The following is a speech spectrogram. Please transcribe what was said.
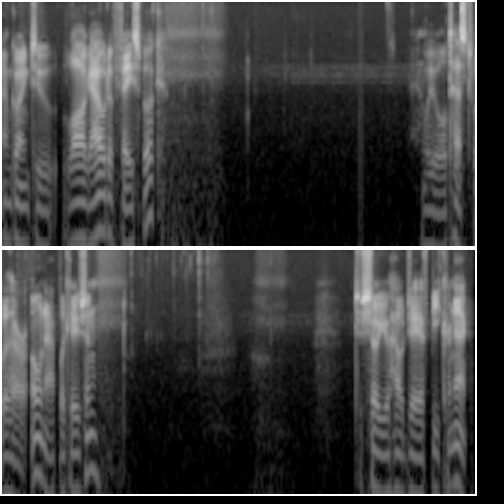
I'm going to log out of Facebook. And we will test with our own application to show you how JFB Connect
